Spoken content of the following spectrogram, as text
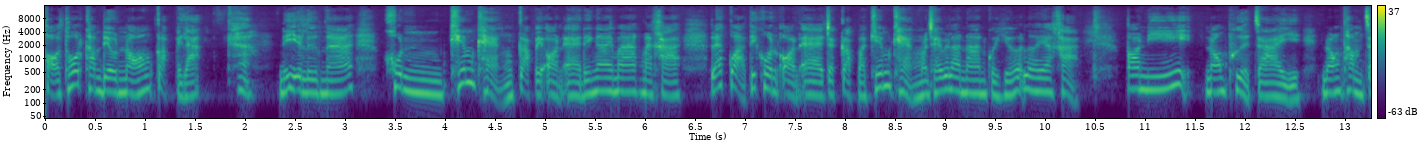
ขอโทษคำเดียวน้องกลับไปละค่ะนี่อย่าลืมนะ คนเข้มแข็งกลับไปอ่อนแอได้ง่ายมากนะคะ และกว่าที่คนอ่อนแอจะกลับมาเข้มแข็งมันใช้เวลานานกว่าเยอะเลยอะค่ะ ตอนนี้น้องเผื่อใจ น้องทำใจ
